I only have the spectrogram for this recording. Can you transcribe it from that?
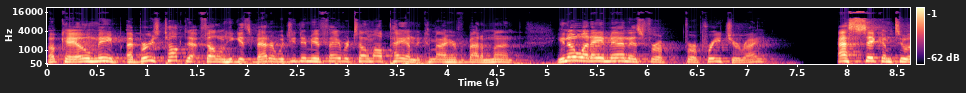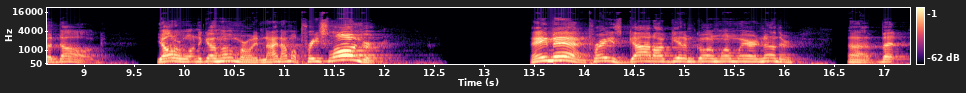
Okay, oh me. Uh, Bruce, talk to that fellow when he gets better. Would you do me a favor? Tell him I'll pay him to come out here for about a month. You know what amen is for a, for a preacher, right? That's sick him to a dog. Y'all are wanting to go home early tonight. I'm going to preach longer. Amen. Praise God. I'll get him going one way or another. Uh, but,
